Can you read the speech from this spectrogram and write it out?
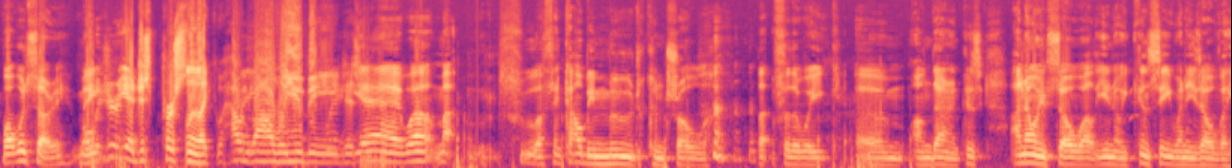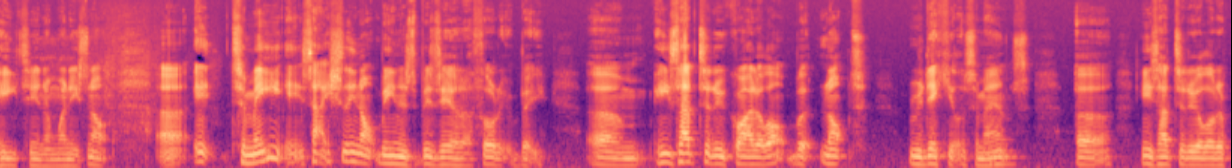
what would sorry? Me? What would your, yeah, just personally, like how involved will you be? Just... Yeah, well, my, I think I'll be mood control for the week um, on Darren because I know him so well. You know, you can see when he's overheating and when he's not. Uh, it to me, it's actually not been as busy as I thought it would be. Um, he's had to do quite a lot, but not ridiculous amounts. Uh, he's had to do a lot of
